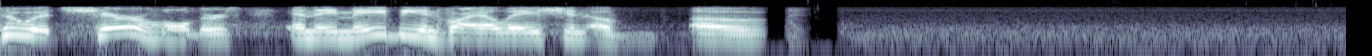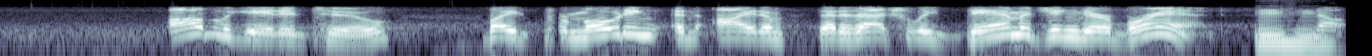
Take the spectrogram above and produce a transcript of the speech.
to its shareholders, and they may be in violation of of obligated to by promoting an item that is actually damaging their brand. Mm-hmm. Now,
